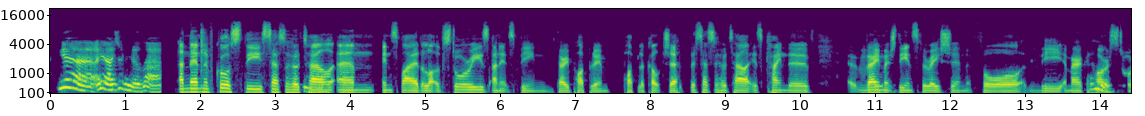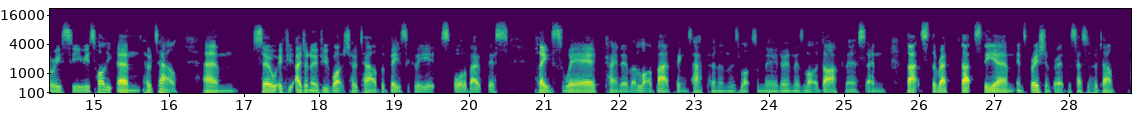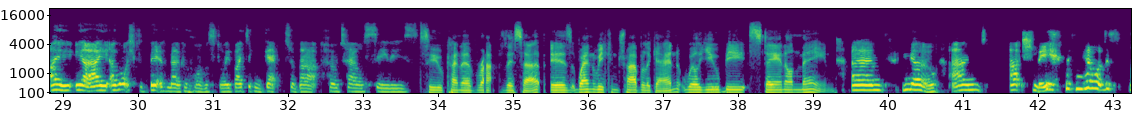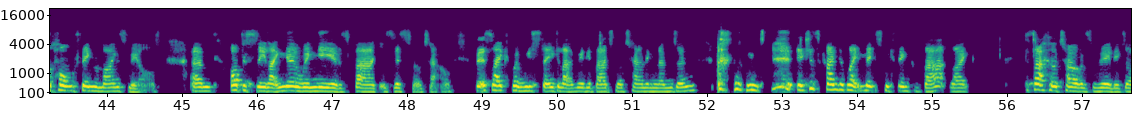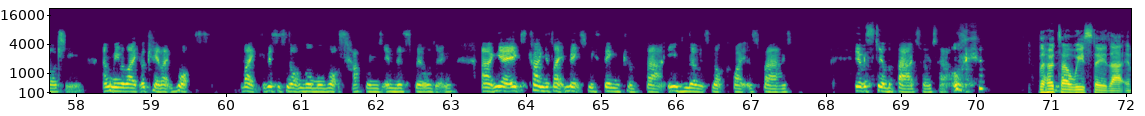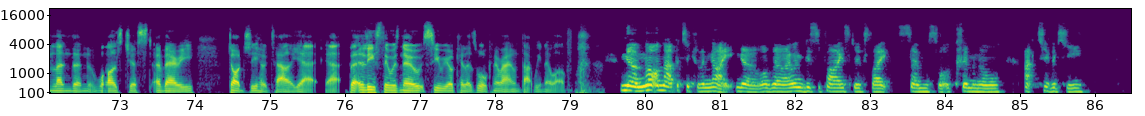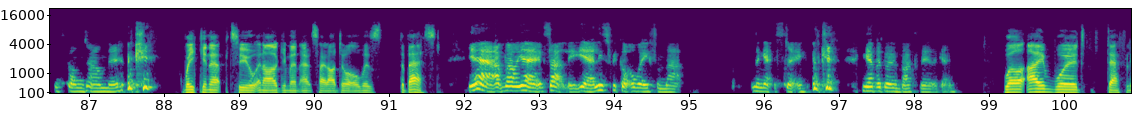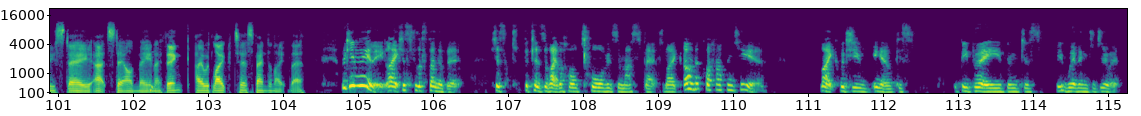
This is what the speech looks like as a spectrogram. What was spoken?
Yeah, yeah, I didn't know that. And then, of course, the Cecil Hotel um, inspired a lot of stories, and it's been very popular in popular culture. The Cecil Hotel is kind of uh, very much the inspiration for the American Ooh. Horror Story series Holly, um, Hotel. Um, so, if you, I don't know if you've watched Hotel, but basically, it's all about this place where kind of a lot of bad things happen and there's lots of murder and there's a lot of darkness and that's the rep that's the um, inspiration for it the Cecil Hotel. I yeah I, I watched a bit of American Horror Story but I didn't get to that hotel series. To kind of wrap this up is when we can travel again will you Mm-hmm. be staying on Main? Um no and actually you know what this whole thing reminds me of? Um obviously like nowhere near as bad as this hotel but it's like when we stayed at that really bad hotel in london it just kind of like makes me think of that like because that hotel was really dodgy and we were like okay like what's like this is not normal what's happened in this building? And yeah it's kind of like makes me think of that even though it's not quite as bad. It was still a bad hotel the hotel we stayed at in London was just a very dodgy hotel yeah yeah but at least there was no serial killers walking around that we know of No, not on that particular night. No, although I wouldn't be surprised if like some sort of criminal activity has gone down there. waking up to an argument outside our door was the best yeah, uh, well, yeah, exactly. Yeah, at least we got away from that the next day. Never going back there again. Well, I would definitely stay at Stay on Main. I think I would like to spend a night there. Would you really like just for the fun of it? Just because of like the whole tourism aspect, like, oh look what happened here. Like, would you, you know, just be brave and just be willing to do it?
